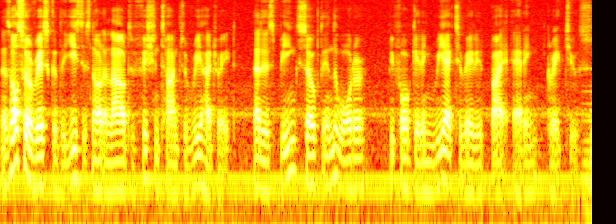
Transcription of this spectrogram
There's also a risk that the yeast is not allowed sufficient time to rehydrate, that is, being soaked in the water before getting reactivated by adding grape juice.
